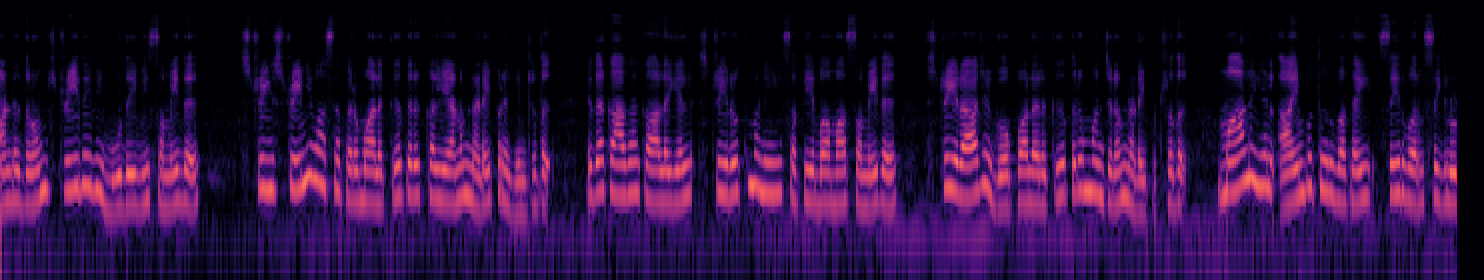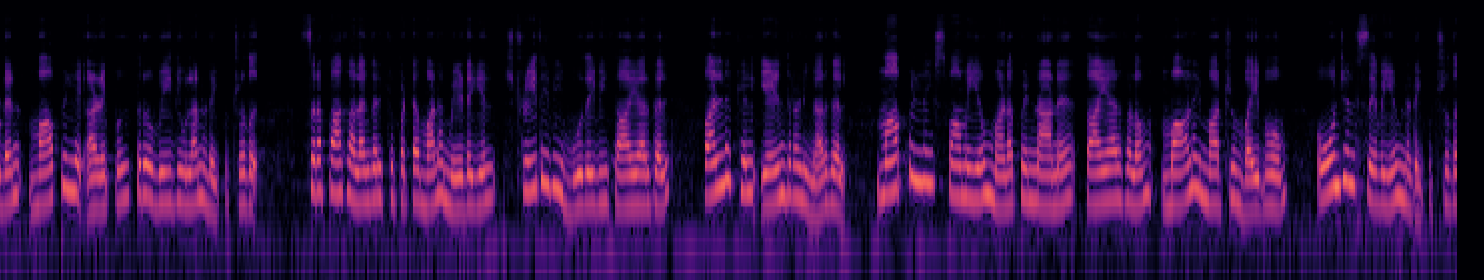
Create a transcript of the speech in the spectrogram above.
ஆண்டுதோறும் ஸ்ரீதேவி பூதேவி சமேத ஸ்ரீ ஸ்ரீனிவாச பெருமாளுக்கு திருக்கல்யாணம் நடைபெறுகின்றது. இதற்காக காலையில் ஸ்ரீ ருக்மணி சத்யபாமா சமேத ஸ்ரீ ராஜகோபாலருக்கு திருமஞ்சனம் நடைபெற்றது. மாலையில் ஐம்பத்தோரு வகை சீர்வரிசைகளுடன் மாப்பிள்ளை அழைப்பு திரு வீதியுலா நடைபெற்றது. சிறப்பாக அலங்கரிக்கப்பட்ட மணமேடையில் ஸ்ரீதேவி பூதேவி தாயார்கள் பல்லக்கில் எழுந்தருளினார்கள். மாப்பிள்ளை சுவாமியும் மணப்பெண்ணான தாயார்களும் மாலை மாற்றும் வைபவம் ஊஞ்சல் சேவையும் நடைபெற்றது.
